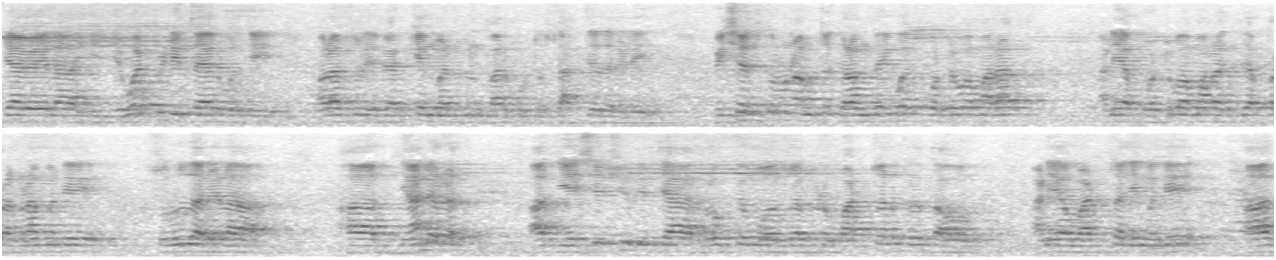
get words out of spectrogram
ज्या वेळेला ही युवा पिढी तयार होती मला तुझे व्याख्यानमालेतून फार मोठं साध्य झालेलं आहे. विशेष करून आमचं ग्रामदैवत कोटोबा महाराज आणि या पोटवा महाराजच्या प्रांगणामध्ये सुरू झालेला हा ज्ञानरथ आज यशस्वीरित्या रौप्य महोत्सवाकडे वाटचाल करत आहोत. आणि या वाटचालीमध्ये आज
